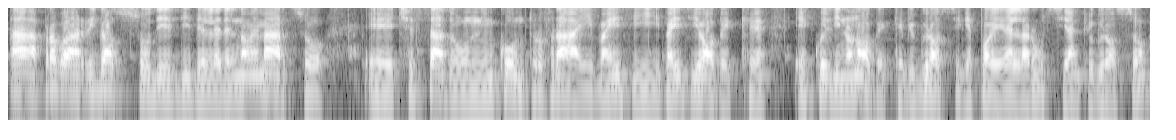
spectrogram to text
ah, proprio a ridosso de, de, del, del, 9 marzo eh, c'è stato un incontro fra i paesi, i paesi OPEC e quelli non OPEC più grossi, che poi è la Russia il più grosso,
